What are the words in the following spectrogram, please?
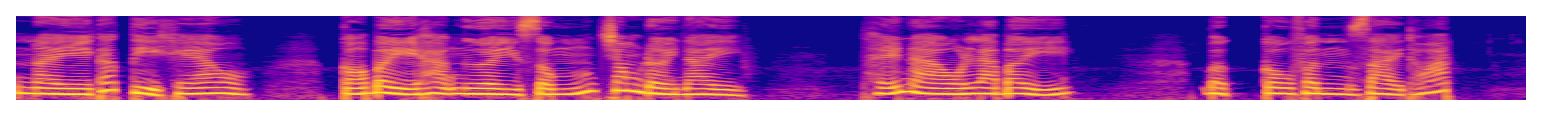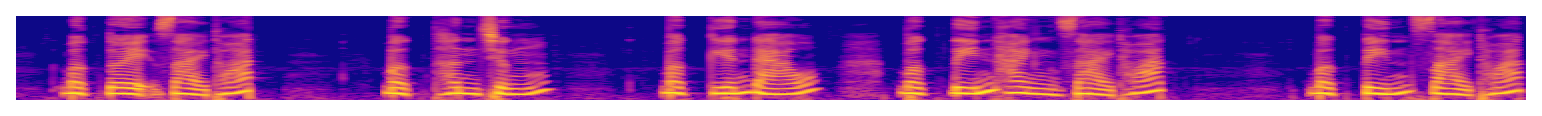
Này các tỷ kheo, có bảy hạng người sống trong đời này. Thế nào là bảy? Bậc cầu phần giải thoát, bậc tuệ giải thoát, bậc thân chứng, bậc kiến đáo, bậc tín hành giải thoát, bậc tín giải thoát,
